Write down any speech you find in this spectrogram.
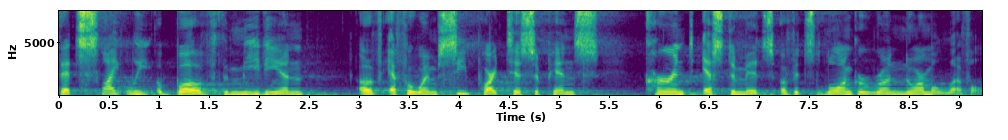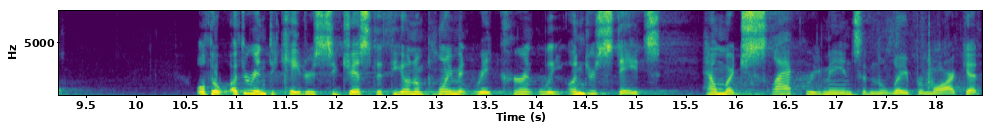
That's slightly above the median of FOMC participants' current estimates of its longer-run normal level. Although other indicators suggest that the unemployment rate currently understates how much slack remains in the labor market,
